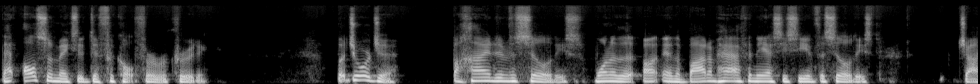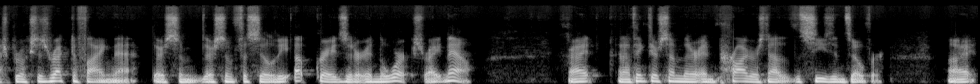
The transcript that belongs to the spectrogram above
that also makes it difficult for recruiting. But Georgia, behind in facilities, one of the uh, in the bottom half in the SEC in facilities, Josh Brooks is rectifying that. There's some there's some facility upgrades that are in the works right now. Right? And I think there's some that are in progress now that the season's over. All right.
